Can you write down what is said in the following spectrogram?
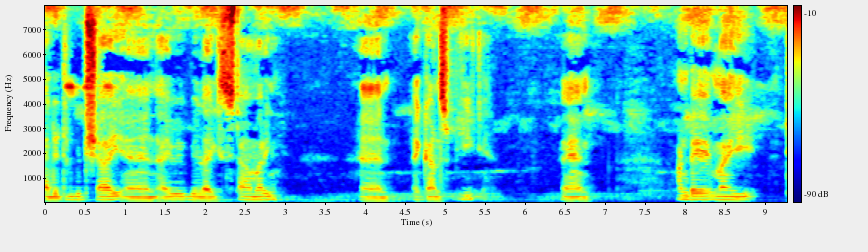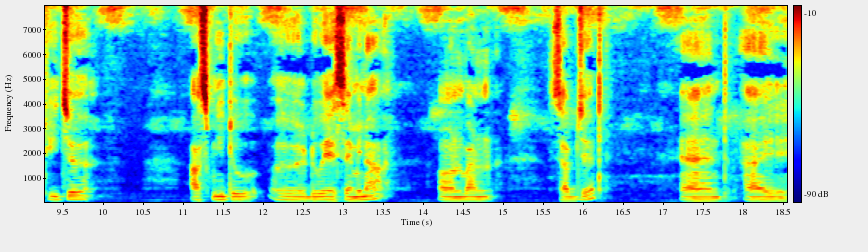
a little bit shy and I will be like stammering and I can't speak. And one day my teacher asked me to uh, do a seminar on one subject and I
